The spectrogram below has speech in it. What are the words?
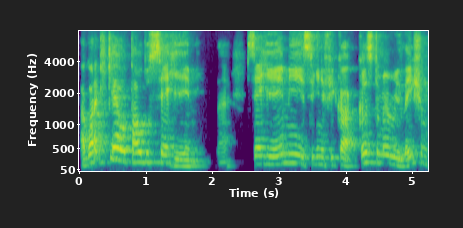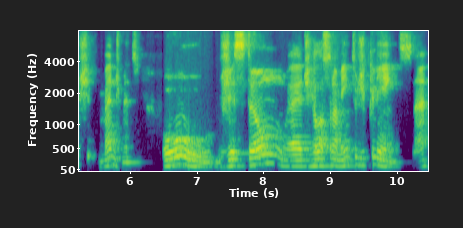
Agora, o que é o tal do CRM? Né? CRM significa Customer Relationship Management, ou gestão é, de relacionamento de clientes. Né?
